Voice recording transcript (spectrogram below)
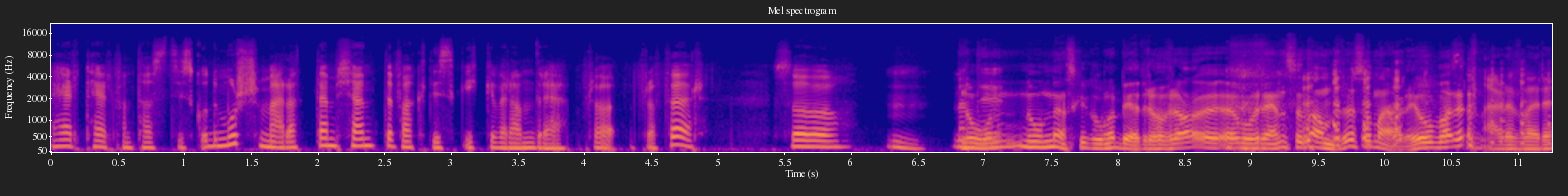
helt, helt fantastisk. Og det morsomme er at de kjente faktisk ikke hverandre fra, fra før. Så Mm. Men Noen, det, noen mennesker kommer bedre over, overens enn andre. Sånn er det jo bare. sånn er det bare.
